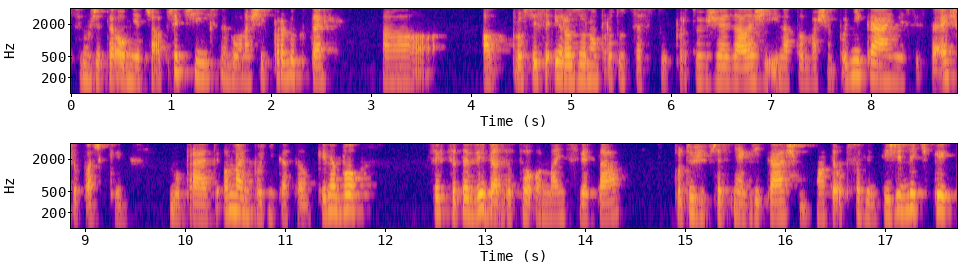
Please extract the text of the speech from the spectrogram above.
si můžete o mě třeba přečíst nebo o našich produktech a, a prostě se i rozhodnout pro tu cestu, protože záleží i na tom vašem podnikání, jestli jste e-shopařky nebo právě ty online podnikatelky, nebo se chcete vydat do toho online světa, protože přesně jak říkáš, máte obsazit ty židličky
